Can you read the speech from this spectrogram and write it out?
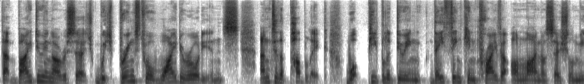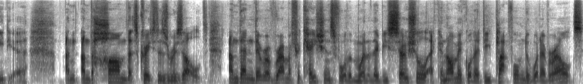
that by doing our research, which brings to a wider audience and to the public what people are doing, they think in private online on social media, and, and the harm that's created as a result. And then there are ramifications for them, whether they be social, economic, or they're deplatformed or whatever else,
